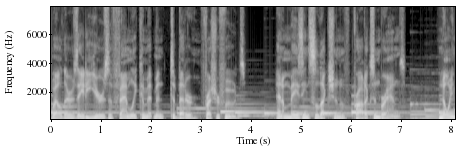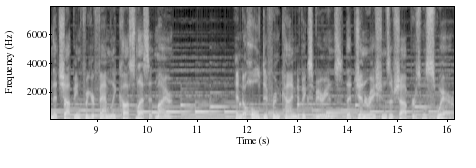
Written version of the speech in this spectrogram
Well, there's 80 years of family commitment to better, fresher foods, an amazing selection of products and brands, knowing that shopping for your family costs less at Meijer, and a whole different kind of experience that generations of shoppers will swear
